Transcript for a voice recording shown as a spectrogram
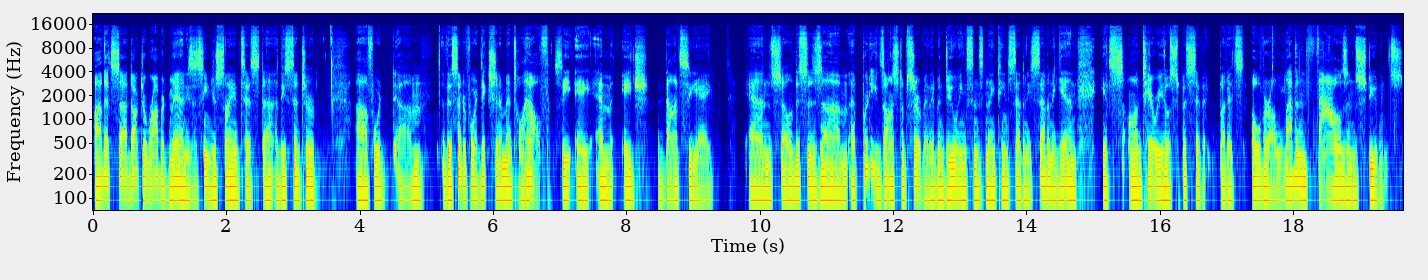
Uh, that's uh, Dr. Robert Mann. He's a senior scientist uh, at the Center uh, for um, the Center for Addiction and Mental Health, camh.ca. And so this is um, a pretty exhaustive survey they've been doing since 1977. Again, it's Ontario specific, but it's over 11,000 students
